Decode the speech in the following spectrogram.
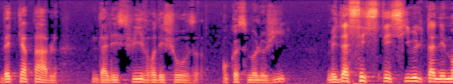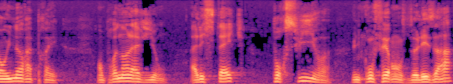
d'être capable d'aller suivre des choses en cosmologie, mais d'assister simultanément une heure après, en prenant l'avion, à l'ESTEC pour suivre une conférence de l'ESA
